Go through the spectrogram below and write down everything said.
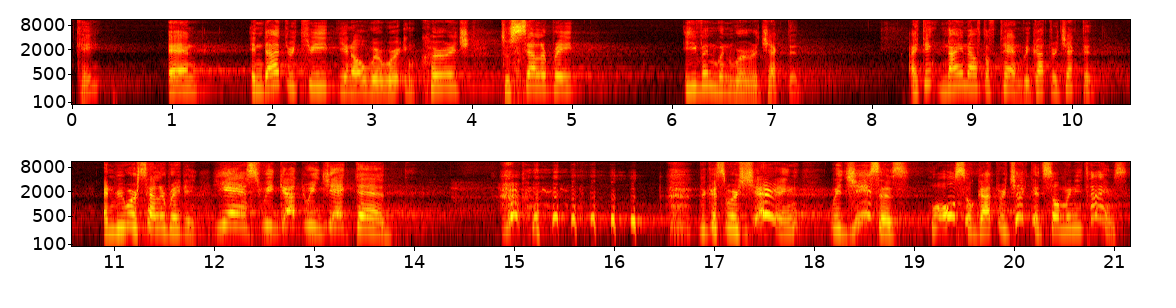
Okay? And in that retreat, you know, we were encouraged to celebrate even when we're rejected. I think nine out of 10, we got rejected. And we were celebrating, yes, we got rejected. because we're sharing with Jesus. who also got rejected so many times,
